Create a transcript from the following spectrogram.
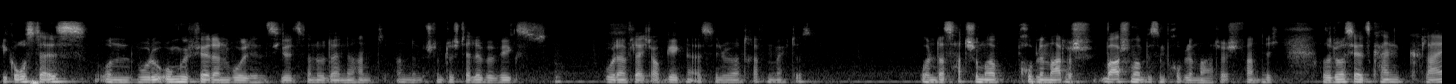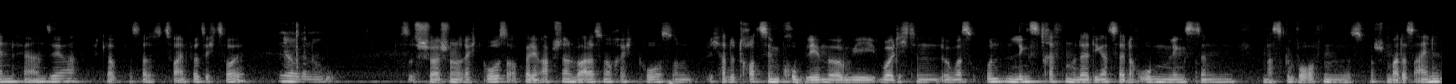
wie groß der ist und wo du ungefähr dann wohl hinzielst, wenn du deine Hand an eine bestimmte Stelle bewegst, wo dann vielleicht auch Gegner ist, den du dann treffen möchtest. Und das hat schon mal problematisch, war schon mal ein bisschen problematisch, fand ich. Also du hast ja jetzt keinen kleinen Fernseher, ich glaube, was hat das, 42 Zoll? Ja, genau. Das ist schon recht groß, auch bei dem Abstand war das noch recht groß und ich hatte trotzdem Probleme irgendwie, wollte ich dann irgendwas unten links treffen und da die ganze Zeit nach oben links dann was geworfen, das war schon mal das eine.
